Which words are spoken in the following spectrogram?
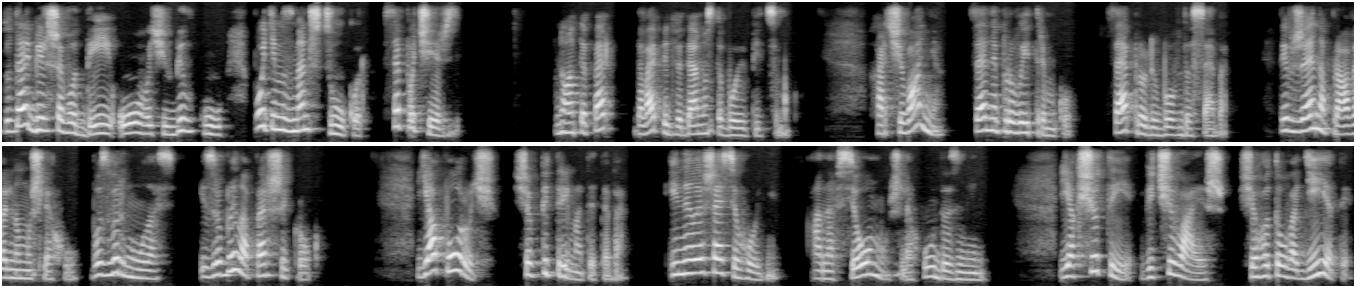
Додай більше води, овочів, білку, потім зменш цукор. Все по черзі. Ну а тепер давай підведемо з тобою підсумок. Харчування це не про витримку, це про любов до себе. Ти вже на правильному шляху, бо звернулась і зробила перший крок. Я поруч, щоб підтримати тебе. І не лише сьогодні, а на всьому шляху до змін. Якщо ти відчуваєш, що готова діяти,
